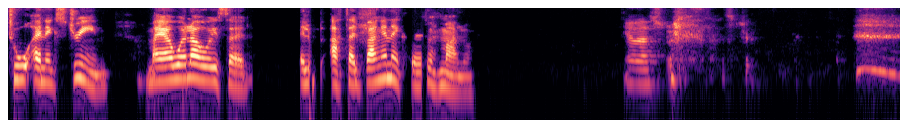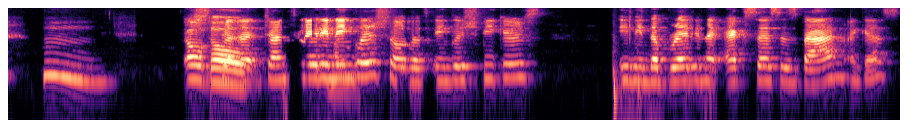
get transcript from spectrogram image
to an extreme. My abuela always said, el, hasta el pan en exceso es malo. Yeah, that's true. that's true. Hmm. Oh, so, uh, translate in English. So the English speakers, even the bread in excess is bad, I guess.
